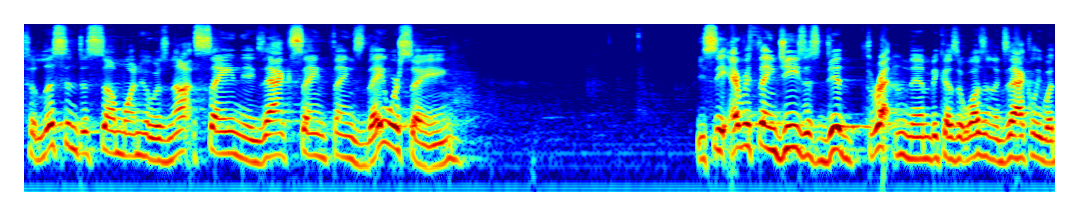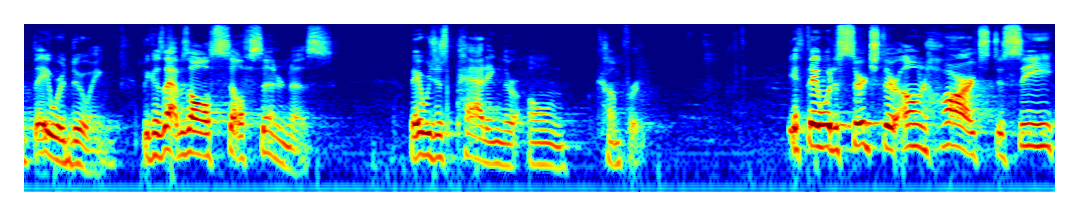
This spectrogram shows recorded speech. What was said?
to listen to someone who was not saying the exact same things they were saying, you see, everything Jesus did threaten them because it wasn't exactly what they were doing, because that was all self centeredness. They were just padding their own comfort if they would have searched their own hearts to see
